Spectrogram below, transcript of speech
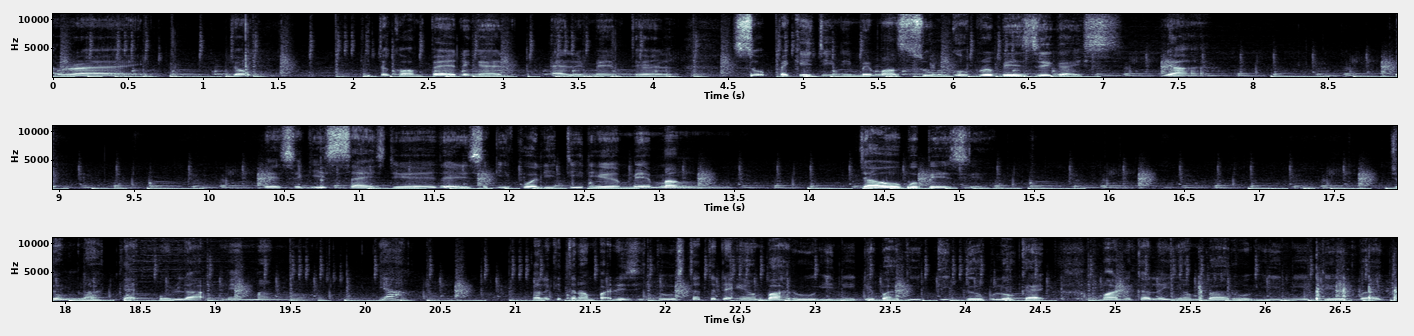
Alright. Jom Kita compare dengan Elemental. So packaging ni memang sungguh berbeza guys. Ya. Dari segi size dia, dari segi kualiti dia memang jauh berbeza. Jumlah kad pula memang ya. Kalau kita nampak di situ, starter deck yang baru ini dia bagi 30 kad. Manakala yang baru ini dia bagi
